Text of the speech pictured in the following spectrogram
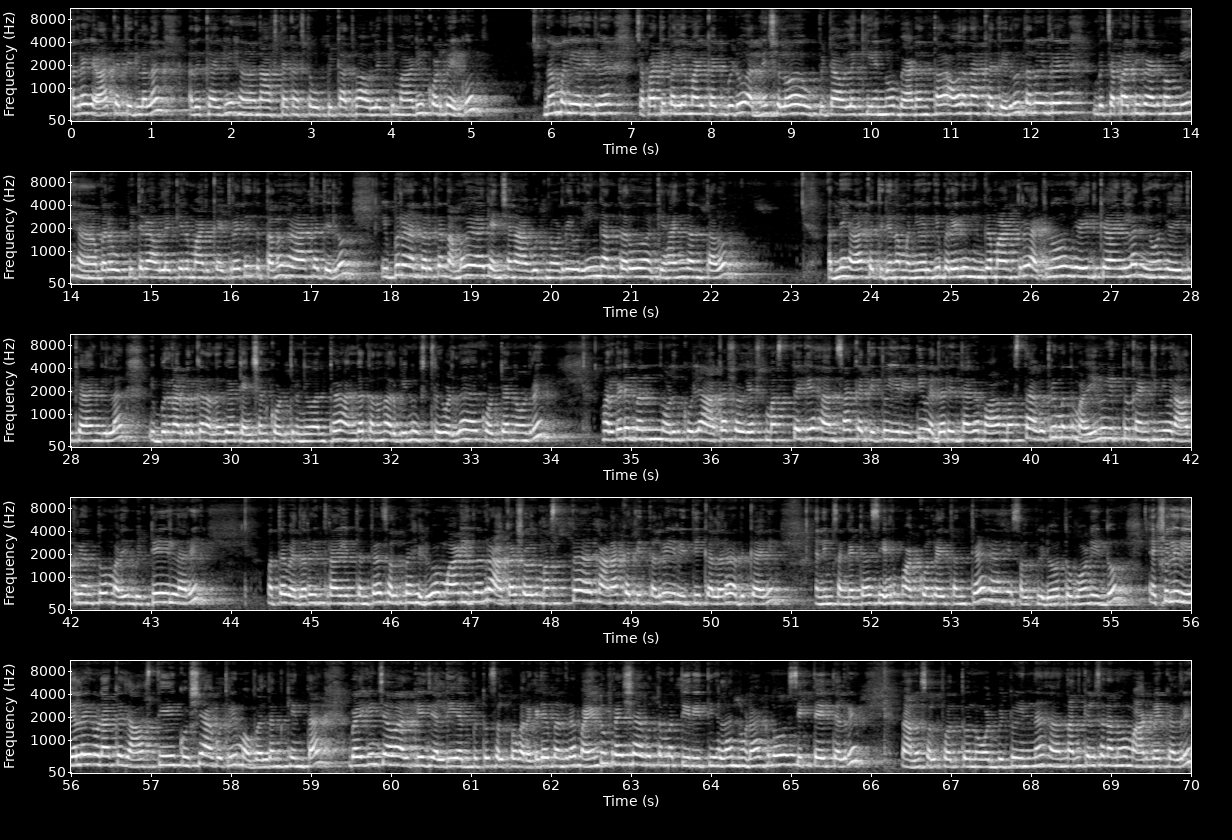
ಆದರೆ ಹೇಳಕತ್ತಿದ್ಲಲ್ಲ, ಅದಕ್ಕಾಗಿ ನಾಷ್ಟಕ್ಕೆ ಕಷ್ಟ ಉಪ್ಪಿಟ್ಟು ಅಥವಾ ಅವಲಕ್ಕಿ ಮಾಡಿ ಕೊಡಬೇಕು. ನಮ್ಮ ಮನೆಯವರಿದ್ರೆ ಚಪಾತಿ ಪಲ್ಯ ಮಾಡಿ ಕಟ್ಬಿಡು ಅದನ್ನೇ ಚಲೋ ಉಪ್ಪಿಟ್ಟು ಅವಲಕ್ಕಿ ಏನು ಬ್ಯಾಡ ಅಂತ ಅವ್ರನ್ನ ಅನ್ನಕತ್ತಿದ್ರು. ತನು ಇದ್ರೆ ಚಪಾತಿ ಬ್ಯಾಡ ಮಮ್ಮಿ ಬರೋ ಉಪ್ಪಿಟ್ಟರೆ ಅವಲಕ್ಕಿರ ಮಾಡಿ ಕಟ್ರೆ ತನು ಹಾಕತ್ತಿದ್ಲು ಇಬ್ಬರು ಬರ್ಕ ನಮಗೆ ಟೆನ್ಷನ್ ಆಗುತ್ತೆ ನೋಡ್ರಿ, ಇವ್ರು ಹಿಂಗೆ ಅಂತಾರೋ ಆಕೆ ಹಂಗೆ ಅಂತಾಳು ಅದನ್ನೇ ಹೇಳಾಕತ್ತಿದ್ದೆ, ನಮ್ಮ ಮನೆಯವ್ರಿಗೆ, ಬರೀ ನೀವು ಹಿಂಗೆ ಮಾಡ್ತೀರಿ, ಆಕಿನೂ ಹೇಳಿದ್ದು ಕೇಳಂಗಿಲ್ಲ, ನೀವು ಹೇಳಿದ್ದು ಕೇಳಂಗಿಲ್ಲ, ಇಬ್ಬರು ನಡ್ಬರ್ಕ ನನಗೆ ಟೆನ್ಷನ್ ಕೊಡ್ತೀರಿ ನೀವು ಅಂತ ಹಂಗೆ ತನ್ನ ಅರ್ಬಿನೂ ಇಸ್ತ್ರಿ ಹೊಡೆದ ಕೊಟ್ಟೆ ನೋಡ್ರಿ. ಹೊರಗಡೆ ಬಂದು ನೋಡಿದ ಕೂಡಲೇ ಆಕಾಶ ಒಳಗೆ ಎಷ್ಟು ಮಸ್ತಾಗಿ ಅನ್ಸಾಕತ್ತಿತ್ತು ಈ ರೀತಿ ವೆದರ್ ಇದ್ದಾಗ ಭಾಳ ಮಸ್ತ್ ಆಗುತ್ತೆ ರೀ ಮತ್ತು ಮಳೆನೂ ಇತ್ತು ಕಂಟಿನ್ಯೂ ರಾತ್ರಿ ಅಂತೂ ಮಳೆ ಬಿಟ್ಟೇ ಇಲ್ಲ ರೀ. ಮತ್ತು ವೆದರ್ ಈ ಥರ ಇತ್ತಂತ, ಸ್ವಲ್ಪ ಹಿಡಿಯೋ ಮಾಡಿದ್ದು ಅಂದ್ರೆ ಆಕಾಶ ಒಳಗೆ ಮಸ್ತ್ ಕಾಣಕತ್ತಿತ್ತಲ್ರಿ ಈ ರೀತಿ ಕಲರ್ ಅದಕ್ಕಾಗಿ ನಿಮ್ಮ ಸಂಗಟ ಸೇರ್ ಮಾಡ್ಕೊಂಡ್ರೆ ಐತಂತೇಳಿ ಸ್ವಲ್ಪ ವಿಡಿಯೋ ತೊಗೊಂಡಿದ್ದು. ಆ್ಯಕ್ಚುಲಿ ರಿಯಲ್ ಆಗಿ ನೋಡೋಕೆ ಜಾಸ್ತಿ ಖುಷಿ ಆಗುತ್ತೆ ರೀ ಮೊಬೈಲ್ದನ್ಕಿಂತ ಬೆಳಗಿನ ಜಾವ ಅದಕ್ಕೆ ಜಲ್ದಿ ಎದ್ಬಿಟ್ಟು ಸ್ವಲ್ಪ ಹೊರಗಡೆ ಬಂದರೆ ಮೈಂಡು ಫ್ರೆಶ್ ಆಗುತ್ತೆ ಮತ್ತು ಈ ರೀತಿ ಎಲ್ಲ ನೋಡಕ್ಕೂ ಸಿಗ್ತೈತಲ್ರಿ. ನಾನು ಸ್ವಲ್ಪ ಹೊತ್ತು ನೋಡಿಬಿಟ್ಟು ಇನ್ನು ನನ್ನ ಕೆಲಸ ನಾನು ಮಾಡಬೇಕಲ್ರಿ.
